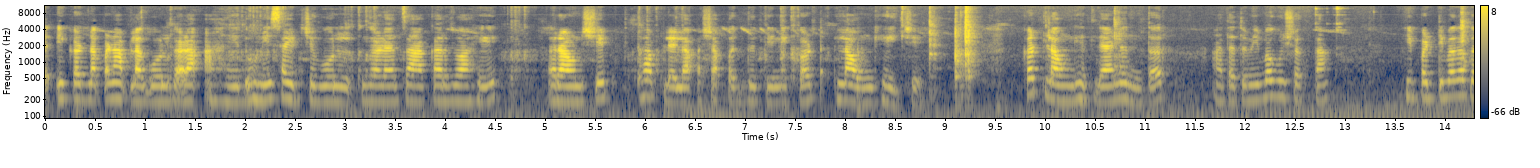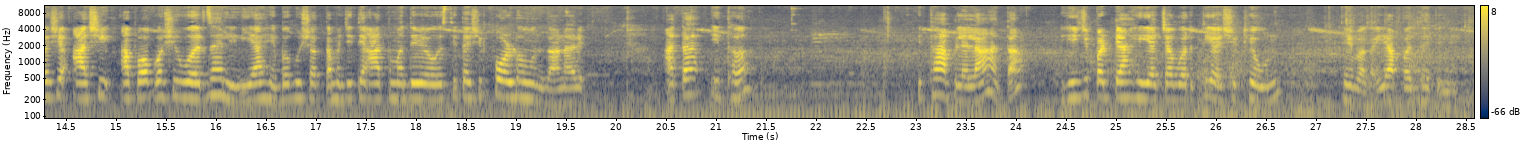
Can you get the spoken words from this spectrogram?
तर इकडनं पण आपला गोलगळा आहे. दोन्ही साईडचे गोलगळ्याचा आकार जो आहे राऊंड शेप तिथं आपल्याला अशा पद्धतीने कट लावून घ्यायचे. कट लावून घेतल्यानंतर आता तुम्ही बघू शकता ही पट्टी बघा कशी अशी आपोआप अशी वर झालेली आहे. बघू शकता म्हणजे ती आतमध्ये व्यवस्थित अशी फोल्ड होऊन जाणार आहे. आता इथं इथं आपल्याला आता ही जी पट्टी आहे याच्यावरती अशी ठेवून हे बघा या पद्धतीने.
